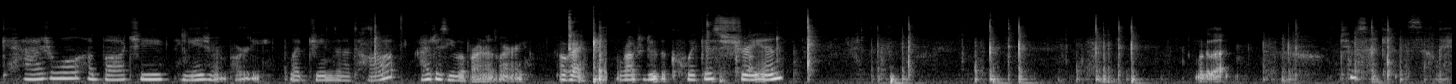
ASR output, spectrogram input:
casual hibachi engagement party. Like jeans and a top. I to see what Brenna's wearing. Okay, we're about to do the quickest straighten. Look at that. Two seconds. Okay.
